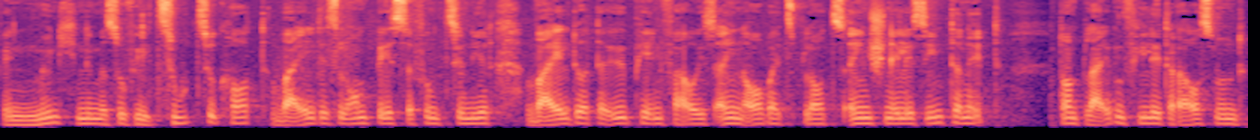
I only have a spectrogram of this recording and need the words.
Wenn München nicht mehr so viel Zuzug hat, weil das Land besser funktioniert, weil dort der ÖPNV ist, ein Arbeitsplatz, ein schnelles Internet, dann bleiben viele draußen und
